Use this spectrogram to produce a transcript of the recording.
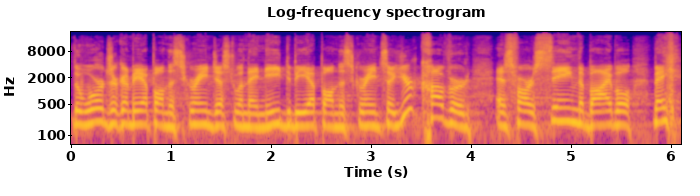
the words are going to be up on the screen just when they need to be up on the screen. So you're covered as far as seeing the Bible, make,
